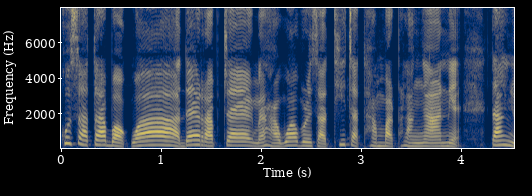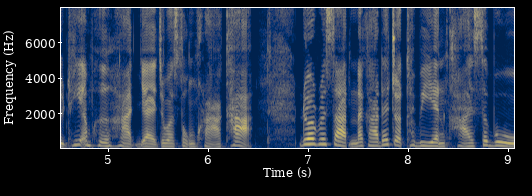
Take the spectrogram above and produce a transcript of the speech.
คุณสาตราบอกว่าได้รับแจ้งนะคะว่าบริริษัทที่จัดทำบัตรพลังงานเนี่ยตั้งอยู่ที่อำเภอหาดใหญ่จังหวัดสงขลาค่ะ โดยบริษัทนะคะได้จดทะเบียนขายสบู่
